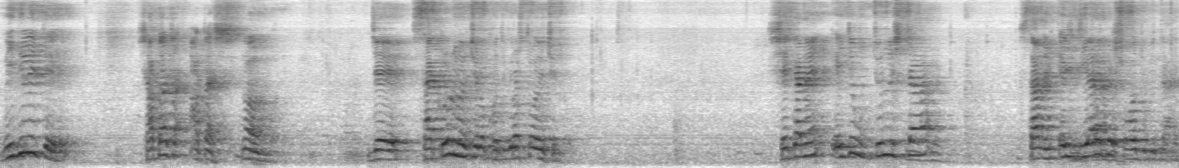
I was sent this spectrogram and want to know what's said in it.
মিদিলিতে সাতাশ আঠাশ নভেম্বর যে সাইক্লোন হয়েছিল, ক্ষতিগ্রস্ত হয়েছিল, সেখানে এই যে উনচল্লিশটা স্থানে এই ডিআরএফ এর সহযোগিতায়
